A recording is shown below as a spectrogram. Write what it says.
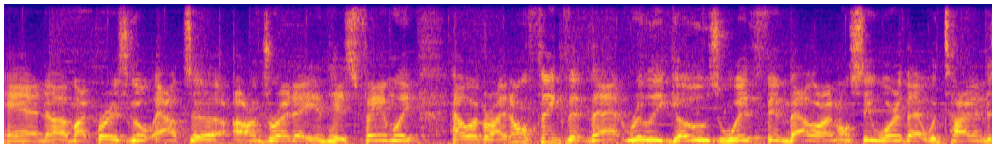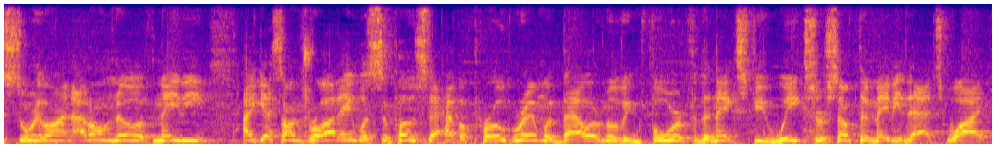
and uh, my prayers go out to Andrade and his family. However, I don't think that that really goes with Finn Balor. I don't see where that would tie into storyline. I don't know if maybe, I guess Andrade was supposed to have a program with Balor moving forward for the next few weeks or something. Maybe that's why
